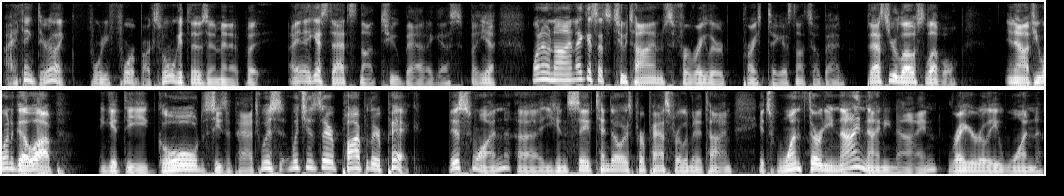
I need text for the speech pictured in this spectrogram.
I think they're like 44 bucks. But we'll get to those in a minute. But I, I guess that's not too bad. I guess. But yeah, 109. I guess that's two times for regular price tickets. Not so bad. But that's your lowest level. And now if you want to go up and get the gold season pass, which which is their popular pick. This one, uh, you can save ten dollars per pass for a limited time. It's one thirty nine ninety nine, regularly one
